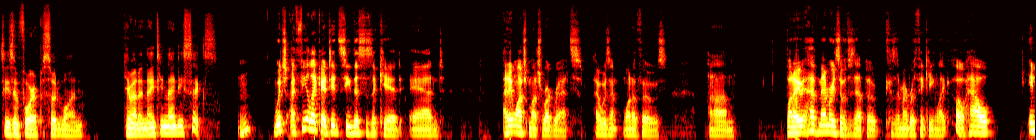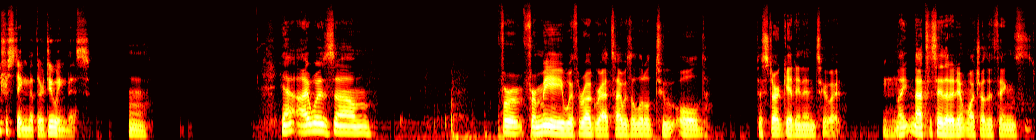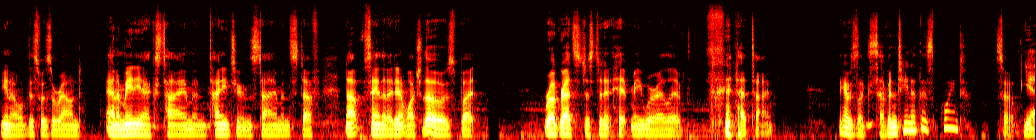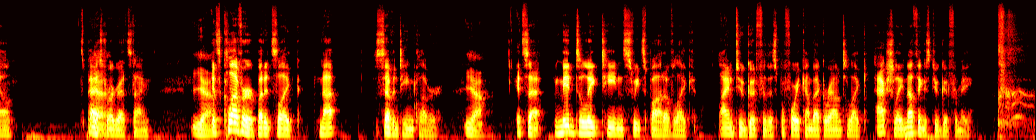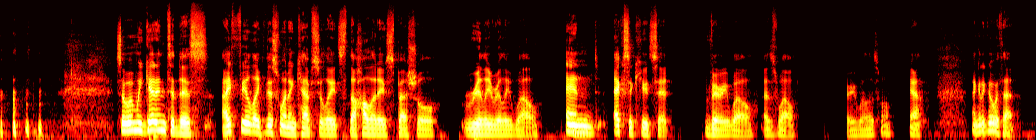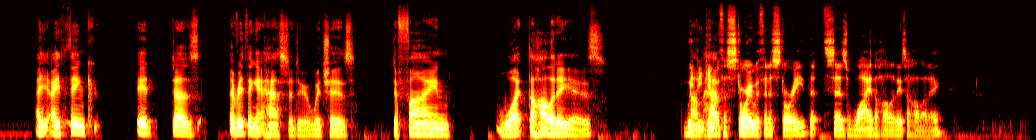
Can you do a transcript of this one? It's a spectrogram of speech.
season 4 episode 1 came out in 1996. Which I feel like I did see this as a kid, and I didn't watch much Rugrats. I wasn't one of those. Um, but I have memories of this episode because I remember thinking, like, oh, how interesting that they're doing this. Hmm. Yeah, I was um for for me with Rugrats, I was a little too old to start getting into it. Mhm. Like not to say that I didn't watch other things, you know, this was around Animaniacs time and Tiny Toons time and stuff. Not saying that I didn't watch those, but Rugrats just didn't hit me where I lived at that time. I think I was like 17 at this point. So, Yeah. It's past Yeah. Rugrats time. Yeah. It's clever, but it's like not 17 clever. yeah. It's that mid to late teen sweet spot of like, I'm too good for this before we come back around to like, actually, nothing's too good for me. So when we get into this, I feel like this one encapsulates the holiday special really, really well and mm-hmm. executes it very well as well. Very well as well. Yeah. I'm going to go with that. I, I think it does everything it has to do, which is define what the holiday is. We Um, begin have- with a story within a story that says why the holiday's a holiday.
